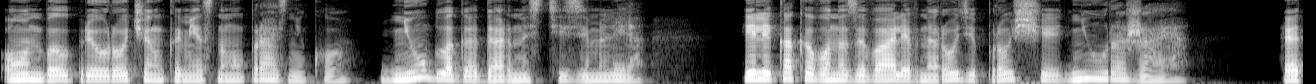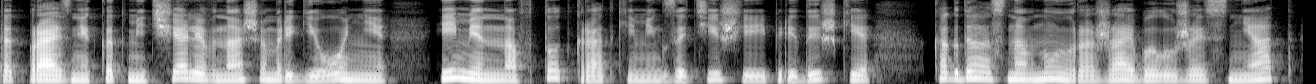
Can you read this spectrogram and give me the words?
Он был приурочен к местному празднику – Дню Благодарности Земле, или, как его называли в народе проще, Дню Урожая. Этот праздник отмечали в нашем регионе именно в тот краткий миг затишья и передышки, когда основной урожай был уже снят –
